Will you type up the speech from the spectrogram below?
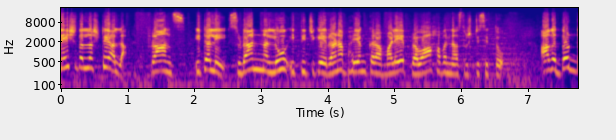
ದೇಶದಲ್ಲಷ್ಟೇ ಅಲ್ಲ, ಫ್ರಾನ್ಸ್, ಇಟಲಿ, ಸುಡಾನ್ನಲ್ಲೂ ಇತ್ತೀಚೆಗೆ ರಣಭಯಂಕರ ಮಳೆ ಪ್ರವಾಹವನ್ನ ಸೃಷ್ಟಿಸಿತ್ತು. ಆಗ ದೊಡ್ಡ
